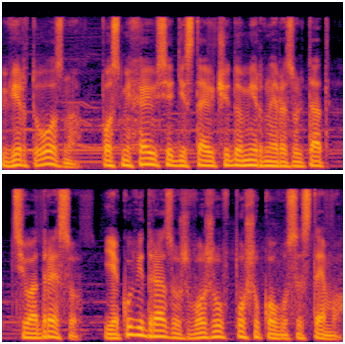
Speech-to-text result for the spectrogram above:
Віртуозно, посміхаюся, дістаючи домірний результат, цю адресу, яку відразу ж вожу в пошукову систему.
